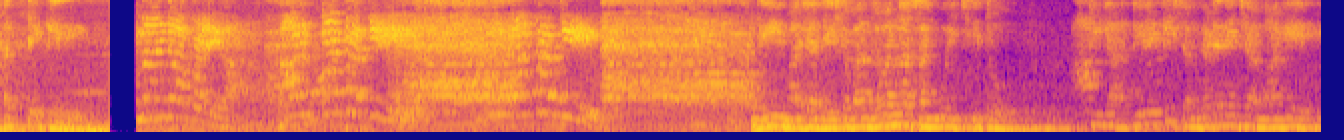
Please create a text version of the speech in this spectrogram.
फत्ते केली. मी माझ्या देशबांधवांना सांगू इच्छितो की या अतिरेकी संघटनेच्या मागे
